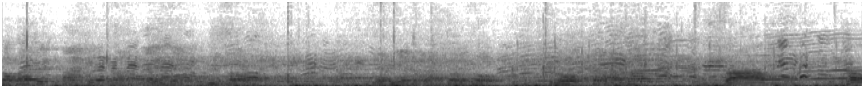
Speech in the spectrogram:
ต่อไปเป็นการแข่งขันในเซตที่สองเสียเบียร์ระดับจอยสดโรงสนามครับสามเข้า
